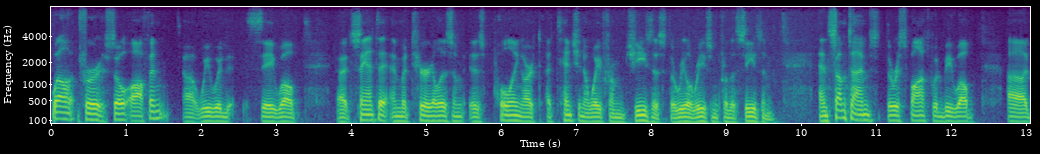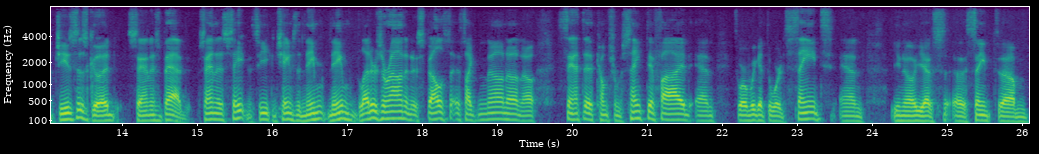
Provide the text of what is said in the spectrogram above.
Well, for so often uh, we would say, well, uh, Santa and materialism is pulling our attention away from Jesus, the real reason for the season. And sometimes the response would be, well, uh, Jesus is good, Santa is bad. Santa is Satan. See, you can change the name name letters around and it spells. It's like no, no, no. Santa comes from sanctified, and it's where we get the word saint. And you know, you have uh, Saint, um,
